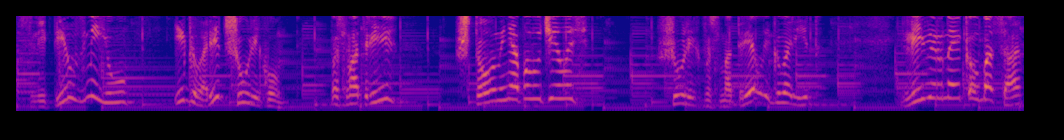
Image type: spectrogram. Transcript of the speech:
слепил змею и говорит Шурику «Посмотри, что у меня получилось?» Шурик посмотрел и говорит «Ливерная колбаса».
